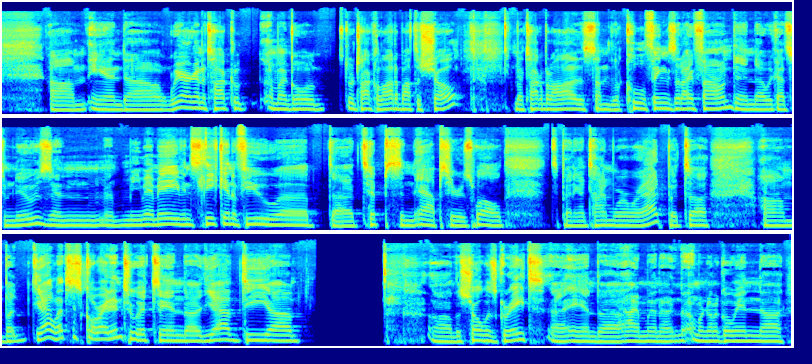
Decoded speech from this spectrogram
Um, and uh, we are going to talk. I'm going to go talk a lot about the show. I'm going to talk about a lot of some of the cool things that I found, and uh, we got some news, and we may, may even sneak in a few uh, uh, tips and apps here as well, depending on time where we're at. But uh, um, but yeah, let's just go right into it. And uh, yeah, the uh, the show was great, uh, and uh, I'm gonna I'm gonna go in uh,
